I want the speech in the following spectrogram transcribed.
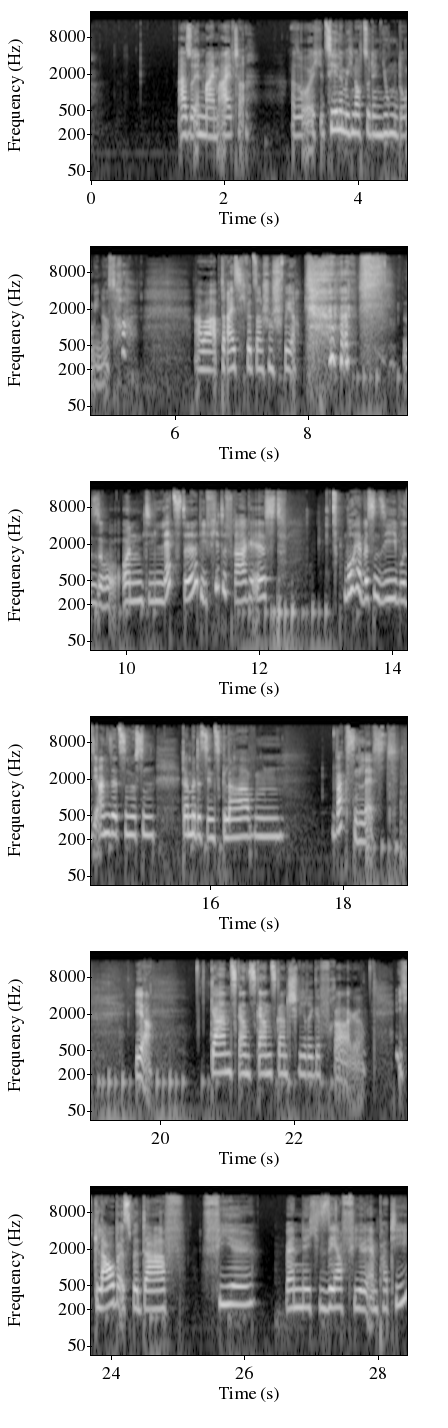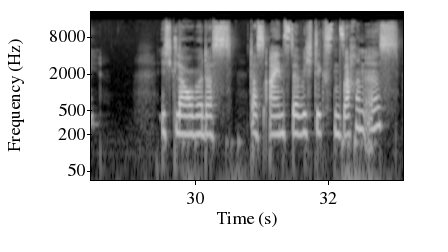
Also in meinem Alter. Also ich zähle mich noch zu den jungen Dominas. Aber ab 30 wird es dann schon schwer. so, und die letzte, die vierte Frage ist, woher wissen Sie, wo Sie ansetzen müssen, damit es den Sklaven wachsen lässt? Ja, ganz, ganz, ganz, ganz schwierige Frage. Ich glaube, es bedarf viel, wenn nicht sehr viel Empathie. Ich glaube, dass das eins der wichtigsten Sachen ist.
